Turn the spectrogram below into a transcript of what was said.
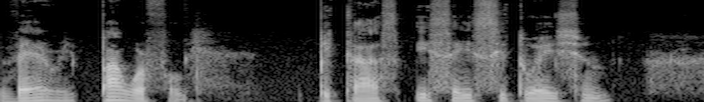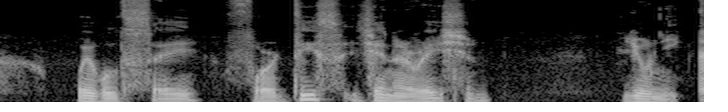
very powerfully because it's a situation, we will say, for this generation unique.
